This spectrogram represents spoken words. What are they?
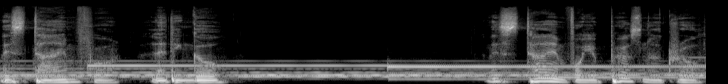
This time for letting go. This time for your personal growth.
